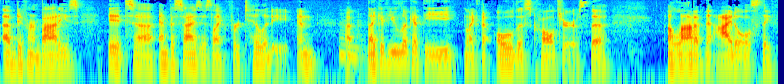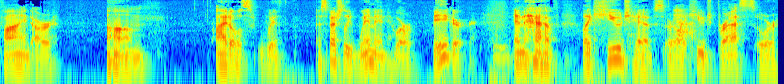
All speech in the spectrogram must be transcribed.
of different bodies, it uh, emphasizes like fertility and uh, Mhm. like if you look at the like the oldest cultures, the a lot of the idols they find are um, idols with especially women who are bigger Mhm. and have like huge hips or like huge breasts or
